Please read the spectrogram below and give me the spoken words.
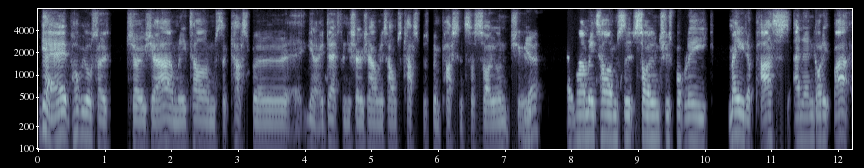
Yeah, it probably also shows you how many times that Casper, you know, definitely shows you how many times Casper's been passing to Soyuncu. Yeah. And how many times that Soyuncu's probably made a pass and then got it back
